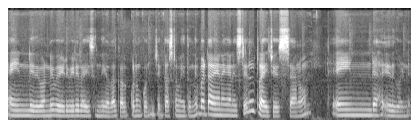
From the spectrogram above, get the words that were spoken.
అండ్ ఇదిగోండి వేడి వేడి రైస్ ఉంది కదా కలుపుకోవడం కొంచెం కష్టమవుతుంది బట్ అయినా కానీ స్టిల్ ట్రై చేస్తాను. అండ్ ఇదిగోండి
